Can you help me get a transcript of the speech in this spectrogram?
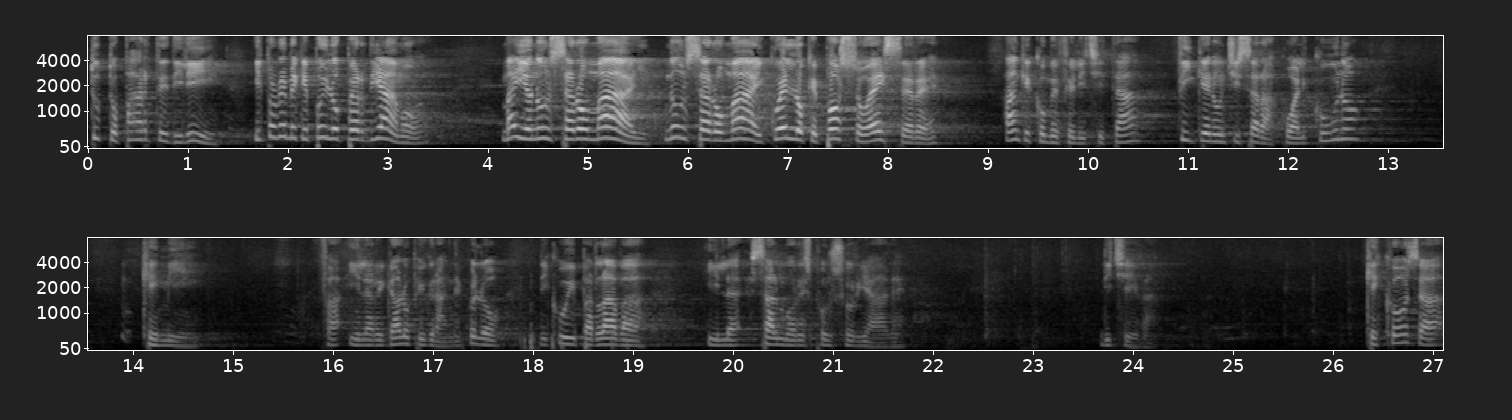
Tutto parte di lì. Il problema è che poi lo perdiamo. Ma io non sarò mai, non sarò mai quello che posso essere, anche come felicità, finché non ci sarà qualcuno che mi fa il regalo più grande, quello di cui parlava il salmo responsoriale. Diceva, che cosa,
